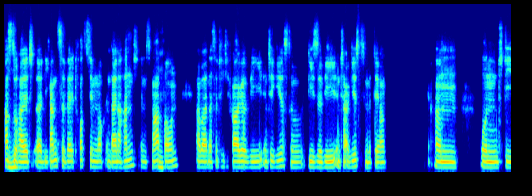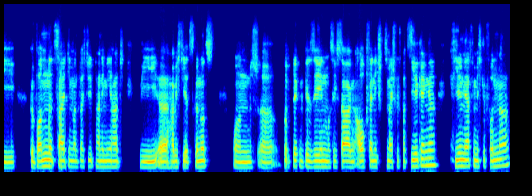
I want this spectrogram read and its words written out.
hast mhm. du halt äh, die ganze Welt trotzdem noch in deiner Hand im mhm. Smartphone. Mhm. Aber das ist natürlich die Frage, wie integrierst du diese, wie interagierst du mit der? Ähm, und die gewonnene Zeit, die man vielleicht durch die Pandemie hat, wie äh, habe ich die jetzt genutzt? Und äh, rückblickend gesehen muss ich sagen, auch wenn ich zum Beispiel Spaziergänge viel mehr für mich gefunden habe,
